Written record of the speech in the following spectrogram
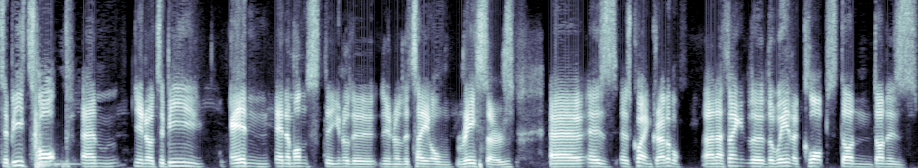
to be top and, you know, to be in in amongst the, you know, the, you know, the title racers uh, is, is quite incredible. And I think the, the way that Klopp's done done his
